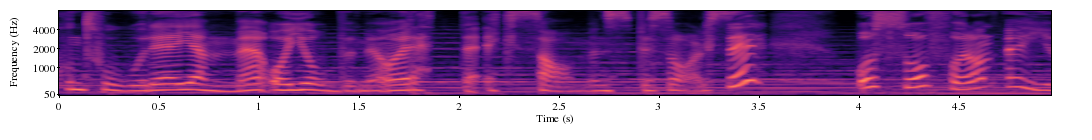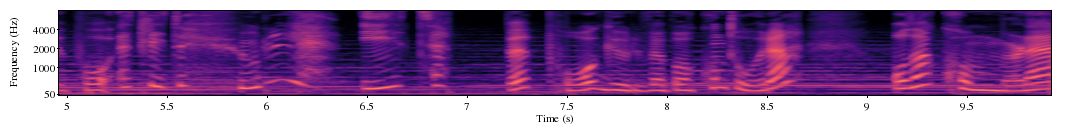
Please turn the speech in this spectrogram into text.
kontoret hjemme og jobber med å rette eksamensbesvarelser. Og så får han øye på et lite hull i teppet på gulvet på kontoret. Og da kommer det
